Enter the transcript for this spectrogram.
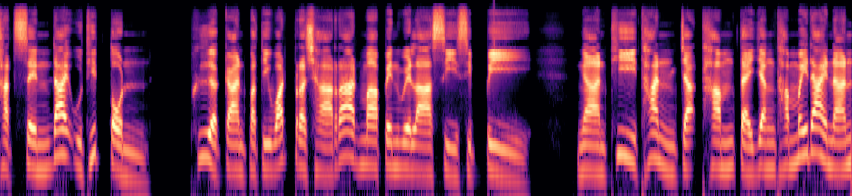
ขัดเซนได้อุทิศตน เพื่อการปฏิวัติประชาราษฎร์มาเป็นเวลา 40 ปี งานที่ท่านจะทำแต่ยังทำไม่ได้นั้น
